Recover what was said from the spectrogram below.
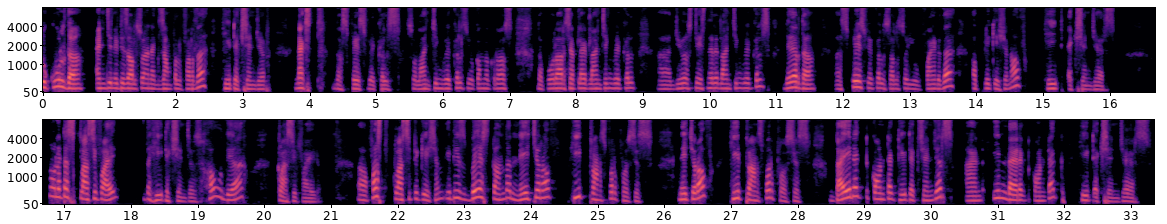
to cool the engine. It is also an example for the heat exchanger. Next, the space vehicles. So launching vehicles, you come across the polar satellite launching vehicle, uh, geostationary launching vehicles. They are the uh, space vehicles also you find the application of heat exchangers. Now let us classify the heat exchangers, how they are classified. Uh, first classification, it is based on the nature of heat transfer process. Nature of heat transfer process. Direct contact heat exchangers and indirect contact heat exchangers.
